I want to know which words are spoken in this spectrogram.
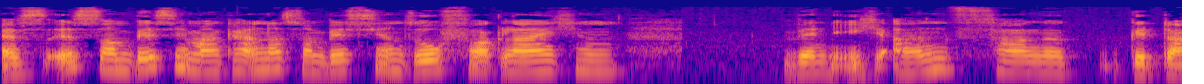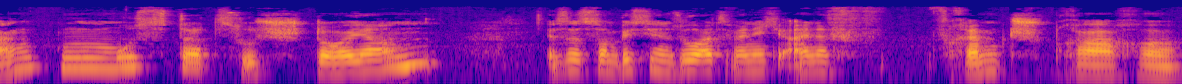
Es ist so ein bisschen, man kann das so ein bisschen so vergleichen, wenn ich anfange, Gedankenmuster zu steuern, ist es so ein bisschen so, als wenn ich eine Fremdsprache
